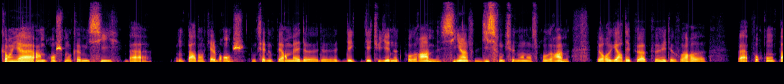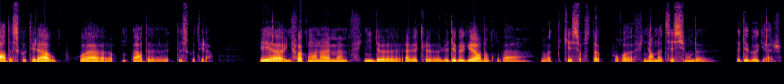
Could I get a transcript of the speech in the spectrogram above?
Quand il y a un branchement comme ici, bah, on part dans quelle branche. Donc ça nous permet d'étudier notre programme. S'il y a un dysfonctionnement dans ce programme, de regarder peu à peu et de voir euh, bah, pourquoi on part de ce côté-là ou euh, on part de, ce côté-là. Et euh, une fois qu'on en a fini avec le, debugger, donc on va, on va cliquer sur Stop pour finir notre session de, débugage.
